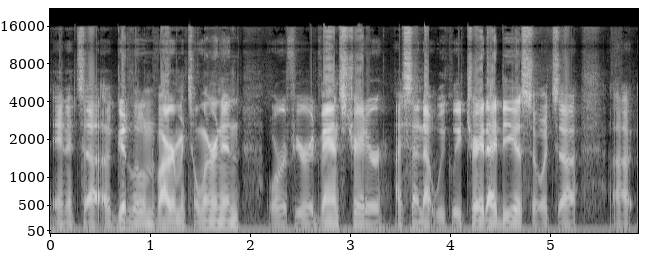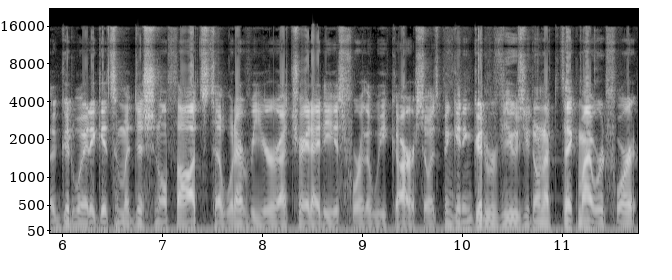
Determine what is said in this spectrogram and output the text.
and it's a, a good little environment to learn in. Or if you're an advanced trader I send out weekly trade ideas so it's a, a good way to get some additional thoughts to whatever your uh, trade ideas for the week are. So it's been getting good reviews. You don't have to take my word for it.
